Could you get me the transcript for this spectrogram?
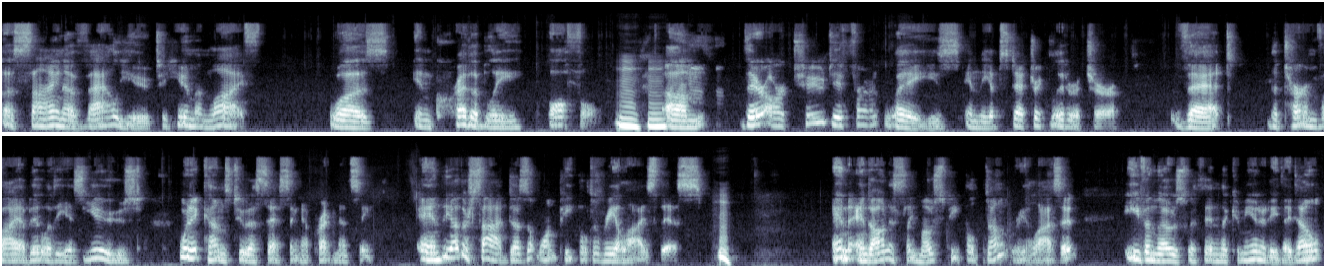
assign a value to human life was incredibly awful. Mm-hmm. Um, there are two different ways in the obstetric literature that the term viability is used when it comes to assessing a pregnancy. And the other side doesn't want people to realize this. Hmm. And, and honestly, most people don't realize it, even those within the community. They don't,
